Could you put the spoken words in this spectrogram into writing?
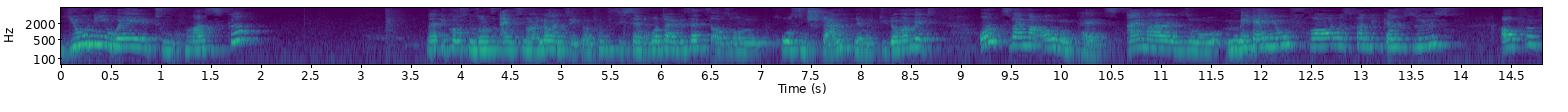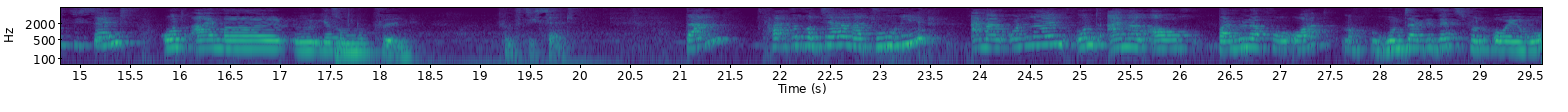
Uni Whale Tuchmaske. Ne, die kosten sonst 1,99 und 50 Cent runtergesetzt auf so einen großen Stand. Nehme ich die doch mal mit. Und zweimal Augenpads. Einmal so Meerjungfrauen, das fand ich ganz süß. Auch 50 Cent. Und einmal äh, ja, so Mupfeln. 50 Cent. Dann sie von Terra Naturi einmal online und einmal auch bei Müller vor Ort noch runtergesetzt für einen Euro.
